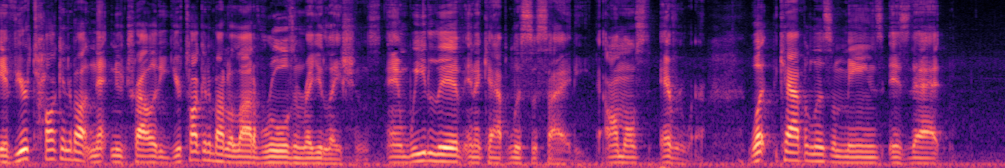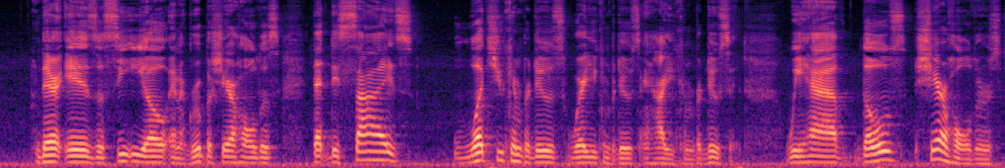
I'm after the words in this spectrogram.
If you're talking about net neutrality, you're talking about a lot of rules and regulations. And we live in a capitalist society almost everywhere. What capitalism means is that there is a CEO and a group of shareholders that decides what you can produce, where you can produce, and how you can produce it. We have those shareholders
